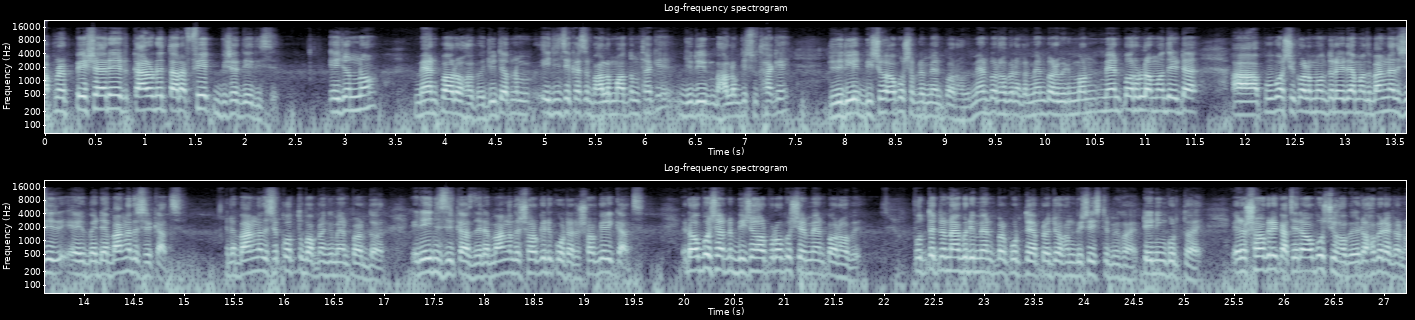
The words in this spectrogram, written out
আপনার প্রেশারের কারণে তারা ফেক ভিসা দিয়ে দিছে। এই জন্য ম্যান পাওয়ারও হবে। যদি আপনার এজেন্সির কাছে ভালো মাধ্যম থাকে, যদি ভালো কিছু থাকে, যদি রিয়েল বিষয় অবশ্যই আপনার ম্যান পাওয়ার হবে। ম্যান পাওয়ার হবে না কারণ ম্যান পাওয়ার হবে ম্যান পাওয়ার হলো আমাদের এটা প্রবাসী কলা মন্ত্রণালয় এটা আমাদের বাংলাদেশের এটা বাংলাদেশের কাজ। এটা বাংলাদেশের কর্তব্য আপনাকে ম্যান পাওয়ার দেওয়ার। এটা এজেন্সির কাজ না, এটা বাংলাদেশ সরকারি কোটার, সরকারি কাজ। এটা অবশ্যই আপনার বিষয় হওয়ার পর অবশ্যই ম্যান পাওয়ার হবে। প্রত্যেকটা নাগরিক ম্যান পাওয়ার করতে হয় আপনার যখন বিশেষ স্টেমিং হয় ট্রেনিং করতে হয়। এটা সরকারি কাজ, এটা অবশ্যই হবে, এটা হবে না কেন?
